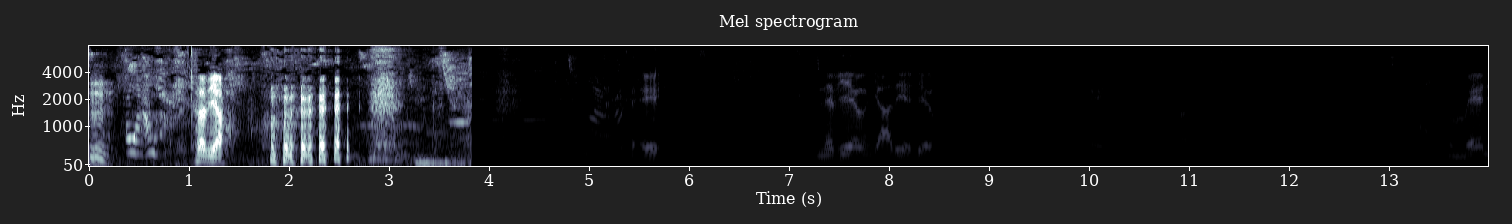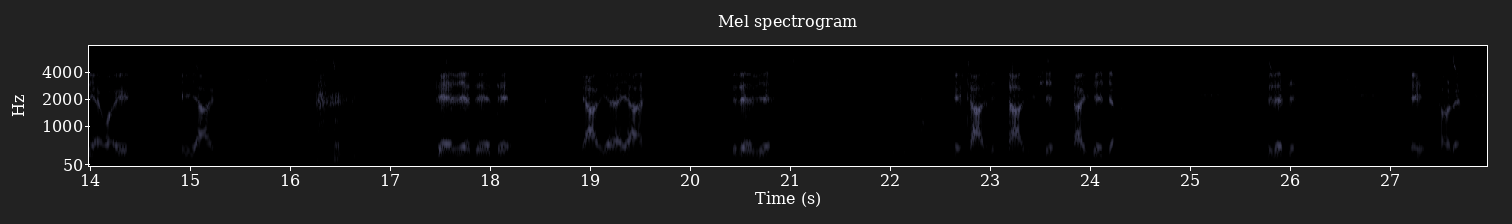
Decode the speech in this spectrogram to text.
อืม 哎呀哎呀， ထွက်ပြောင်းအေးနေပြေအောင်ရာသေးရပြေအောင်အေးဟုတ်တယ်မဲနေရကွာအေးအေးရပြီတဲပြတဲ့တဲ့ရပြီရရပြီတက်တဲ့ပြေအေးထားပြေထားပြီပြေထားပြီပြေကြတက်တဲ့ပြေအေးဟုတ်တယ်အေးအေးဟုတ်တယ်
